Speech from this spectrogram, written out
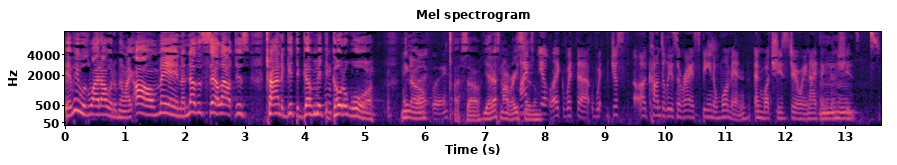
If he was white, I would have been like, oh man, another sellout just trying to get the government to go to war. You Exactly. know. Uh, So yeah, that's my racism. I feel like with the with just uh, Condoleezza Rice being a woman and what she's doing, I think that Mm-hmm. she's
